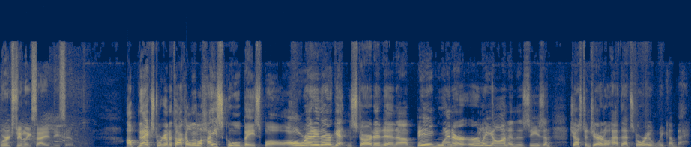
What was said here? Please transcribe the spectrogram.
we're extremely excited to do so. Up next, we're going to talk a little high school baseball. Already they're getting started and a big winner early on in the season. Justin Jarrett will have that story when we come back.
